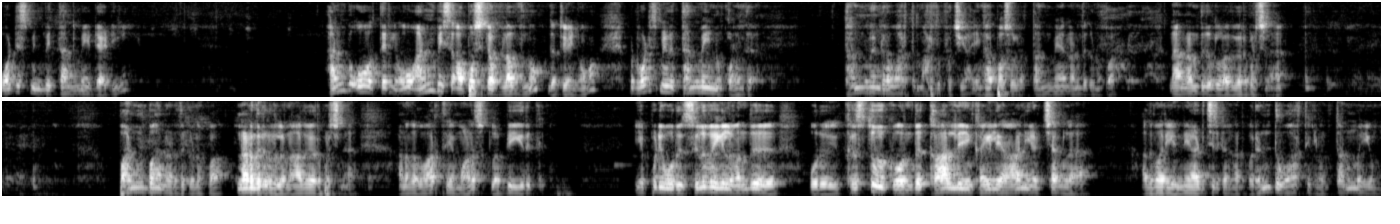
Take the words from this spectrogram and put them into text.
வாட் இஸ் மீன் பை தன்மை டாடி அன்பு ஓ தெரியும். ஓ அன்பு is opposite of love no that I know but what is mean தன்மைன்னு குழந்தை? தன்மைன்ற வார்த்தை மறந்து போச்சியா? எங்கள் அப்பா சொல்ல தன்மையாக நடந்துக்கணும்ப்பா. நான் நடந்துக்கிறதுல அது வேறு பிரச்சனை. பண்பாக நடந்துக்கணும்ப்பா. நடந்துக்கிறதில்ல நான் அது வேறு பிரச்சனை. ஆனால் அந்த வார்த்தை என் மனசுக்குள்ள அப்படியே இருக்குது எப்படி ஒரு சிலுவையில் வந்து ஒரு கிறிஸ்துவுக்கு வந்து கால்லையும் கையிலையும் ஆணி அடிச்சாங்களா? அது மாதிரி என்னை அடிச்சிருக்காங்க. ரெண்டு வார்த்தைகளும் தன்மையும்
